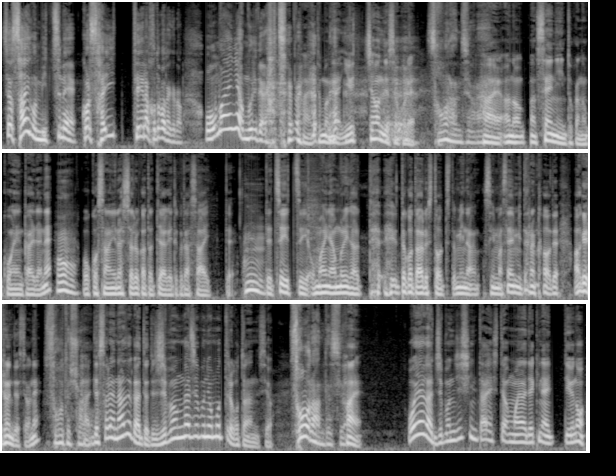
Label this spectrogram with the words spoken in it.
それ最後3つ目これ最低な言葉だけどお前には無理だよって、はい、でもねね。言っちゃうんですよこれ。そうなんですよね、はい、あの1000人とかの講演会でねうん。お子さんいらっしゃる方手挙げてくださいって。うん、でついつい「お前には無理だ」って 言ったことある人って言ってみんな「すいません」みたいな顔で挙げるんですよね。そうでしょう、はい、でそれはなぜかというと自分が自分に思ってることなんですよ。そうなんですよ、はい、親が自分自身に対してお前はできないっていうのを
